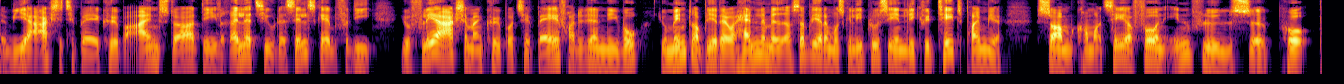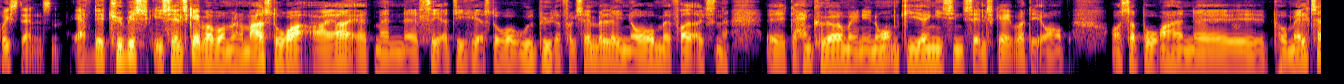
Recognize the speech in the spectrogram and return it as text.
øh, via aktietilbagekøb og egen større del relativt af selskabet, fordi jo flere aktier man køber tilbage fra det der niveau, jo mindre bliver der jo at handle med, og så bliver der måske lige pludselig en likviditetspræmie, som kommer til at få en indflydelse på prisdannelsen. Ja, det er typisk i selskaber, hvor man har meget store ejere, at man øh, ser de her store udbytter. For eksempel i Norge med Frederiksen, øh, da han kører med en enorm gearing i sine selskaber deroppe, og så bor han på Malta,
